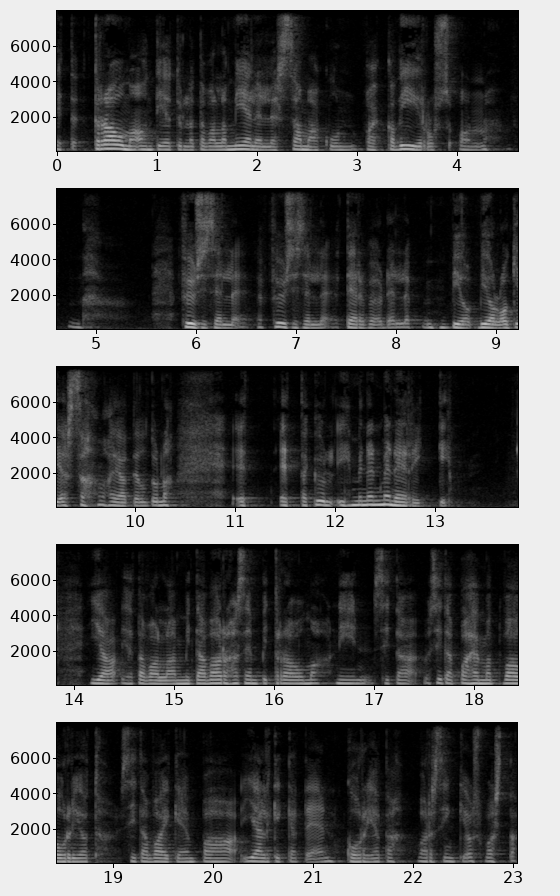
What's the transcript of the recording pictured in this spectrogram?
että trauma on tietyllä tavalla mielelle sama kuin vaikka virus on fyysiselle, fyysiselle terveydelle bio, biologiassa ajateltuna, Et, että kyllä ihminen menee rikki. Ja, ja tavallaan mitä varhaisempi trauma, niin sitä, sitä pahemmat vauriot, sitä vaikeampaa jälkikäteen korjata, varsinkin jos vasta,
